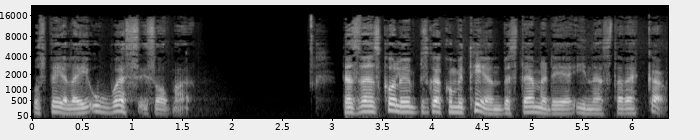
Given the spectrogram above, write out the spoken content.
och spela i OS i sommar. Den svenska olympiska kommittén bestämmer det i nästa vecka.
